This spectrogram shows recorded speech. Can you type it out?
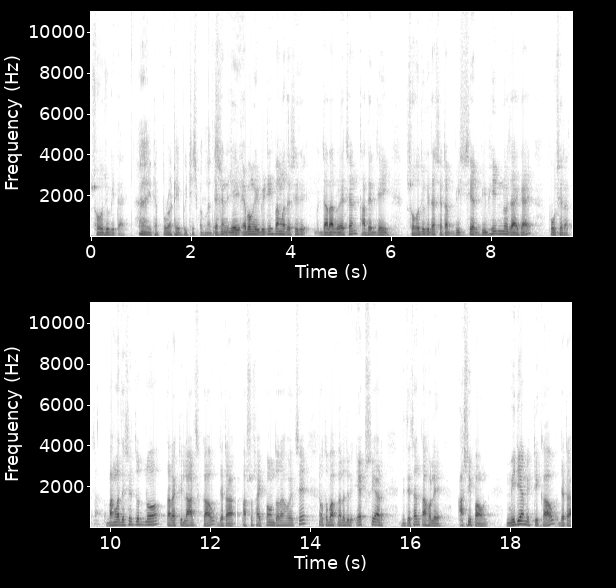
সহযোগিতায়। হ্যাঁ এটা পুরোটাই ব্রিটিশ বাংলাদেশ দেখেন যে এবং এই ব্রিটিশ বাংলাদেশি যারা রয়েছেন, তাদের যেই সহযোগিতা, সেটা বিশ্বের বিভিন্ন জায়গায় পৌঁছে যাচ্ছে। বাংলাদেশের জন্য তারা একটি লার্জ কাউ যেটা পাঁচশো ষাট পাউন্ড ধরা হয়েছে, অথবা আপনারা যদি এক শেয়ার দিতে চান, তাহলে আশি পাউন্ড মিডিয়াম একটি কাউ যেটা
